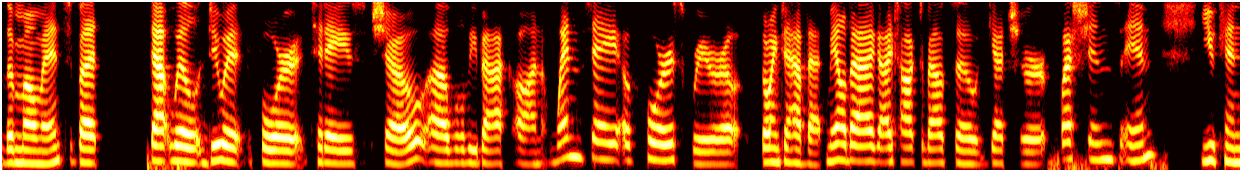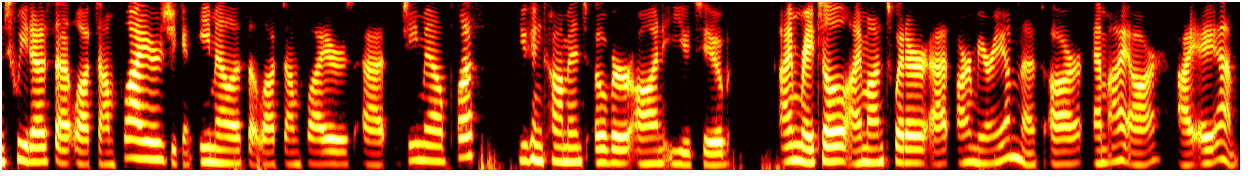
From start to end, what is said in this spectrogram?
the moment. But that will do it for today's show. Uh, we'll be back on Wednesday, of course. We're going to have that mailbag I talked about. So get your questions in. You can tweet us at Locked On Flyers. You can email us at lockedonflyers at gmail. Plus, you can comment over on YouTube. I'm Rachel. I'm on Twitter at R Miriam. That's R M I R I A M.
